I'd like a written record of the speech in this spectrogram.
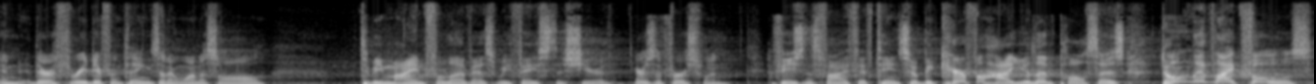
And there are three different things that I want us all to be mindful of as we face this year. Here's the first one Ephesians 5:15. So be careful how you live, Paul says. Don't live like fools,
